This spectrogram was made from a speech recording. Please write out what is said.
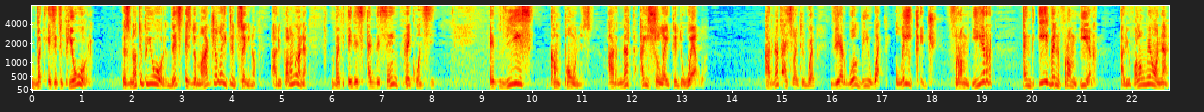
But is it pure? It's not pure. This is the modulated signal. Are you following on that? But it is at the same frequency. If these components are not isolated well, are not isolated well, there will be what? Leakage from here and even from here. Are you following me or not?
